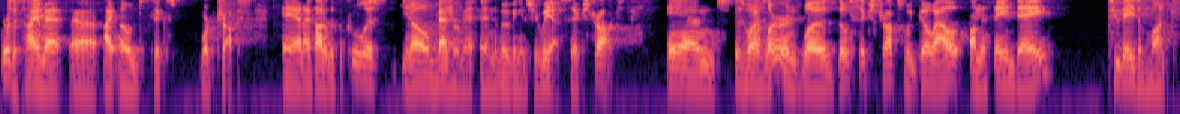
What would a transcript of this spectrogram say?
there was a time at uh, I owned six work trucks, and I thought it was the coolest, you know, measurement in the moving industry. We have six trucks, and is what I learned was those six trucks would go out on the same day, two days a month.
